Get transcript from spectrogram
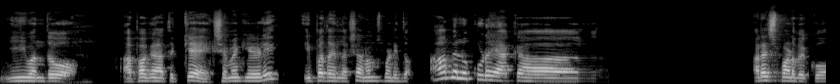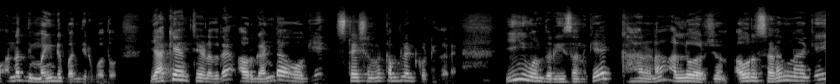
ಈ ಒಂದು ಅಪಘಾತಕ್ಕೆ ಕ್ಷಮೆ ಕೇಳಿ ಇಪ್ಪತ್ತೈದು ಲಕ್ಷ ಅನೌನ್ಸ್ ಮಾಡಿದ್ದು. ಆಮೇಲೂ ಕೂಡ ಯಾಕೆ ಅರೆಸ್ಟ್ ಮಾಡಬೇಕು ಅನ್ನೋದು ನಿಮ್ಮ ಮೈಂಡ್ ಬಂದಿರ್ಬೋದು. ಯಾಕೆ ಅಂತ ಹೇಳಿದ್ರೆ ಅವ್ರ ಗಂಡ ಹೋಗಿ ಸ್ಟೇಷನ್ ಕಂಪ್ಲೇಂಟ್ ಕೊಟ್ಟಿದ್ದಾರೆ. ಈ ಒಂದು ರೀಸನ್ಗೆ ಕಾರಣ ಅಲ್ಲು ಅರ್ಜುನ್. ಅವರು ಸಡನ್ ಆಗಿ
